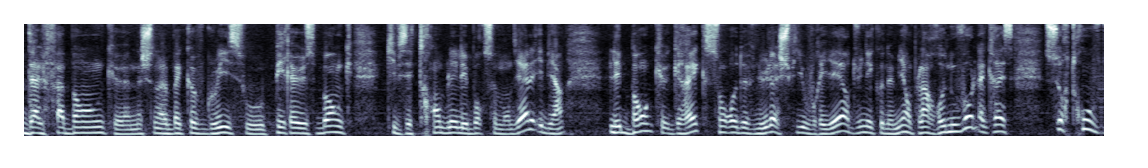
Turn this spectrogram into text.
d'Alpha Bank, National Bank of Greece ou Piraeus Bank qui faisaient trembler les bourses mondiales. Eh bien, les banques grecques sont redevenues la cheville ouvrière d'une économie en plein renouveau. La Grèce se retrouve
